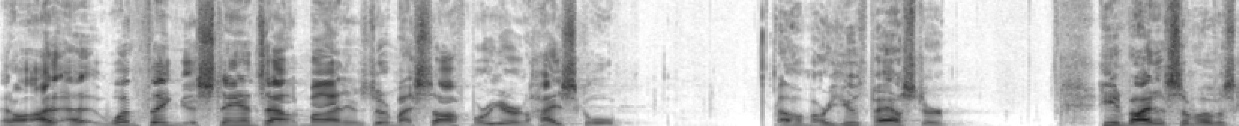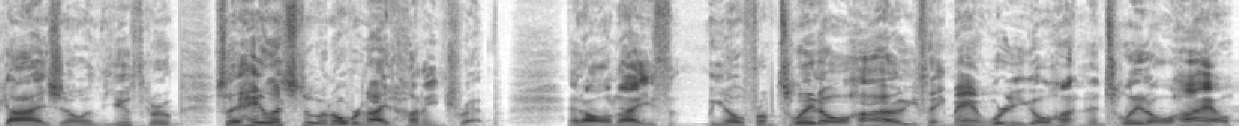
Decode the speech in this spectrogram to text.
And I, I, one thing that stands out in mind, it was during my sophomore year in high school, um, our youth pastor, he invited some of us guys, you know, in the youth group, say, hey, let's do an overnight hunting trip. And all night, you know, from Toledo, Ohio, you think, man, where do you go hunting in Toledo, Ohio?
